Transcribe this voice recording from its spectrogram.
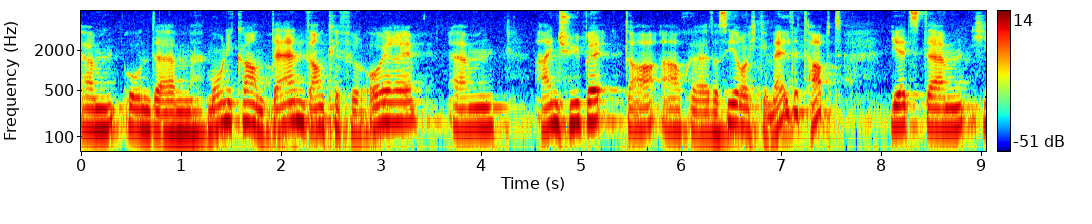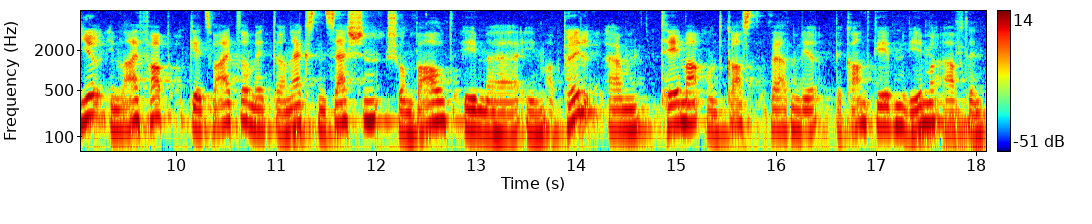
Ähm, und ähm, Monika und Dan, danke für eure ähm, Einschübe, da auch, äh, dass ihr euch gemeldet habt. Jetzt ähm, hier im Live-Hub geht es weiter mit der nächsten Session, schon bald im, äh, im April. Ähm, Thema und Gast werden wir bekannt geben, wie immer auf den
